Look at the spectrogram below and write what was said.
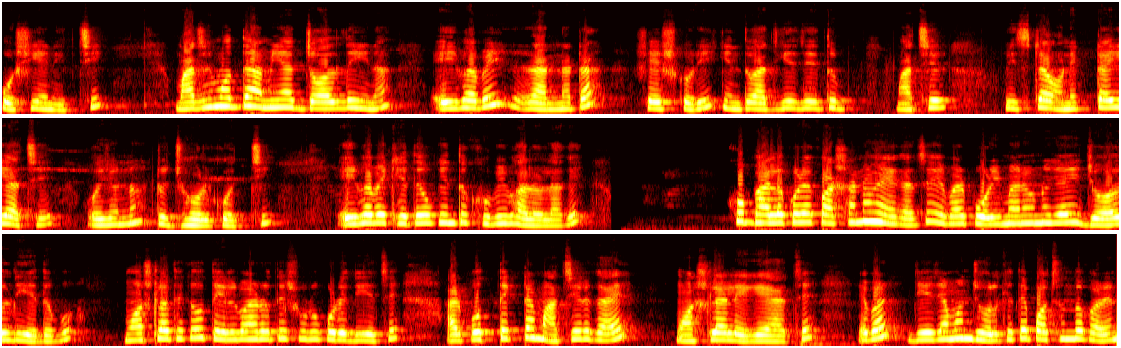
কষিয়ে নিচ্ছি। মাঝে মধ্যে আমি আর জল দিই না, এইভাবেই রান্নাটা শেষ করি। কিন্তু আজকে যেহেতু মাছের পিসটা অনেকটাই আছে, ওই জন্য একটু ঝোল করছি। এইভাবে খেতেও কিন্তু খুবই ভালো লাগে। খুব ভালো করে কষানো হয়ে গেছে, এবার পরিমাণ অনুযায়ী জল দিয়ে দেবো। মশলা থেকেও তেল বার হতে শুরু করে দিয়েছে, আর প্রত্যেকটা মাছের গায়ে মশলা লেগে আছে। এবার যে যেমন ঝোল খেতে পছন্দ করেন,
